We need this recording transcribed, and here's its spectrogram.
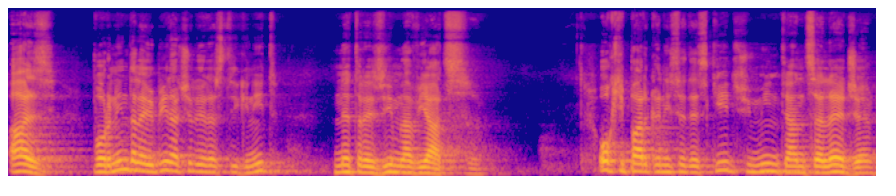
Azi, pornind de la iubirea celui răstignit, ne trezim la viață. Ochii parcă ni se deschid și mintea înțelege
